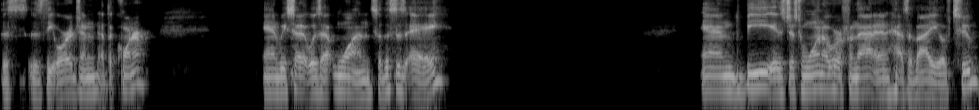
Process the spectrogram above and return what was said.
this is the origin at the corner. And we said it was at one so this is a. And b is just one over from that and it has a value of two.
